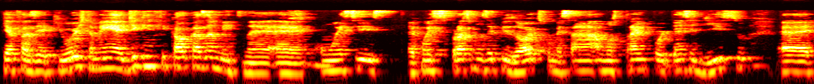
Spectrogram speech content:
quer fazer aqui hoje também é dignificar o casamento, né? É, com, esses, é, com esses próximos episódios, começar a mostrar a importância disso é,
